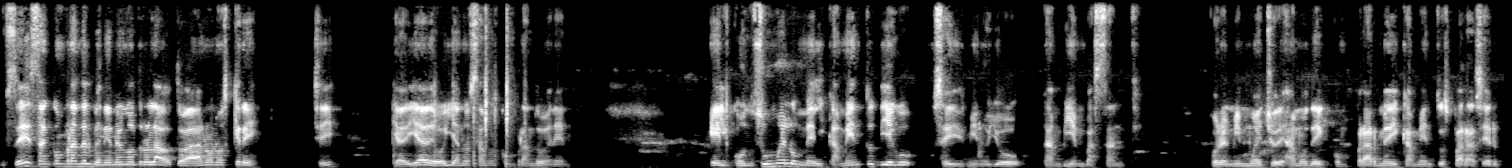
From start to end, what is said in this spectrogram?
ustedes están comprando el veneno en otro lado, todavía no nos cree, ¿sí? Que a día de hoy ya no estamos comprando veneno. El consumo de los medicamentos, Diego, se disminuyó también bastante. Por el mismo hecho, dejamos de comprar medicamentos para hacer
